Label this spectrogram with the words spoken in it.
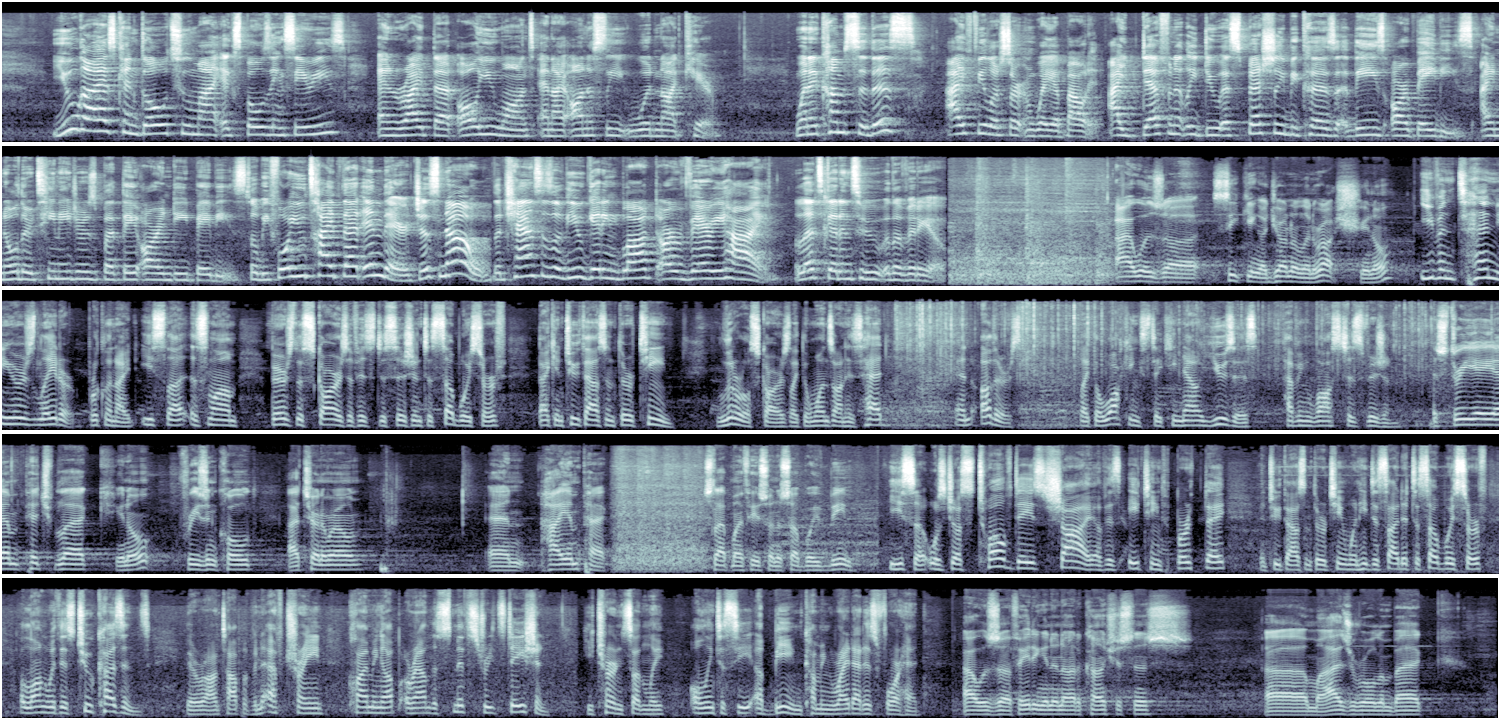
You guys can go to my exposing series and write that all you want, and I honestly would not care. When it comes to this, I feel a certain way about it. I definitely do, especially because these are babies. I know they're teenagers, but they are indeed babies. So before you type that in there, just know the chances of you getting blocked are very high. Let's get into the video. I was uh, seeking adrenaline rush, you know? Even 10 years later, Brooklynite Issa Islam bears the scars of his decision to subway surf back in 2013 literal scars like the ones on his head, and others, like the walking stick he now uses, having lost his vision. It's 3 a.m., pitch black, you know, freezing cold. I turn around and high impact slap my face on a subway beam. Issa was just 12 days shy of his 18th birthday in 2013 when he decided to subway surf along with his two cousins. They were on top of an F train climbing up around the Smith Street station. He turned suddenly only to see a beam coming right at his forehead. I was uh, fading in and out of consciousness. Uh, my eyes are rolling back.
